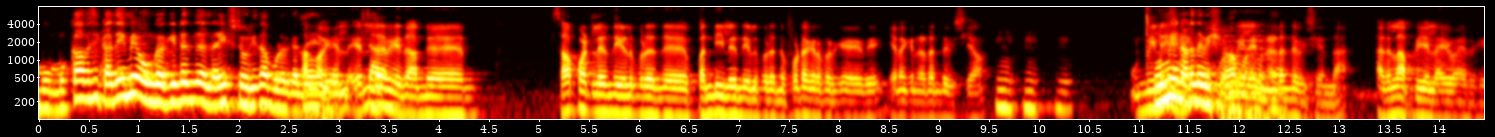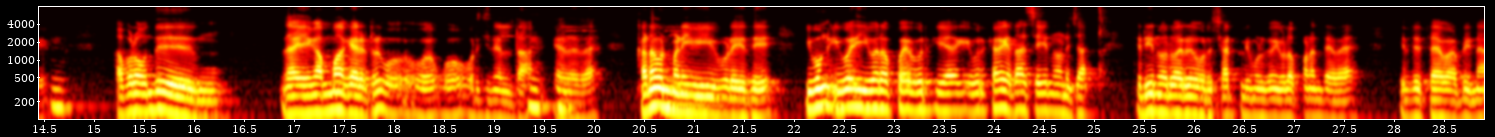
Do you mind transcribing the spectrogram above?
மு- முக்காவாசி கதையுமே உங்ககிட்ட இருந்து லைஃப் ஸ்டோரி தான் போல இருக்காது எல்லா எல்லாமே இது. அந்த சாப்பாட்டுலேருந்து எழுப்புற இந்த பந்தியிலேருந்து எழுப்புற அந்த ஃபோட்டோகிராஃபருக்கு இது எனக்கு நடந்த விஷயம். உண்மையிலே உண்மையா நடந்த விஷயம், உண்மையிலே. நடந்த விஷயம்தான். அதெல்லாம் அப்படியே லைவாக இருக்குது. அப்புறம் வந்து நான் எங்கள் அம்மா கேரக்டர் ஒரிஜினல் தான். அதில். கணவன் மனைவி உடையது இவங்க இவர் இவர் அப்போ இவருக்கு இவருக்காக ஏதாவது செய்யணும்னு நினச்சா திடீர்னு வருவார் ஒரு ஷார்ட் ஃபிலிம் எடுக்கும் இவ்வளோ பணம் தேவை இது தேவை அப்படின்னா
